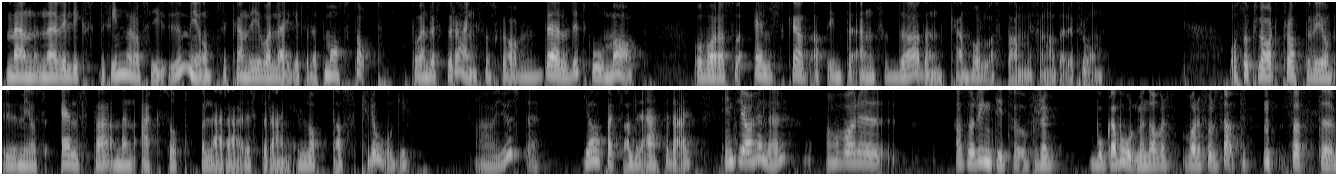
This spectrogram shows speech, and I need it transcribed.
Men när vi liksom befinner oss i Umeå så kan det ju vara läge för ett matstopp på en restaurang som ska ha väldigt god mat och vara så älskad att inte ens döden kan hålla stammisarna därifrån. Och såklart pratar vi om Umeås äldsta men ack så populära restaurang Lottas krog. Ja, just det. Jag har faktiskt aldrig ätit där. Inte jag heller. Jag har varit, alltså ringt dit och försökt boka bord, men det har varit fullsatt. så att, eh,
